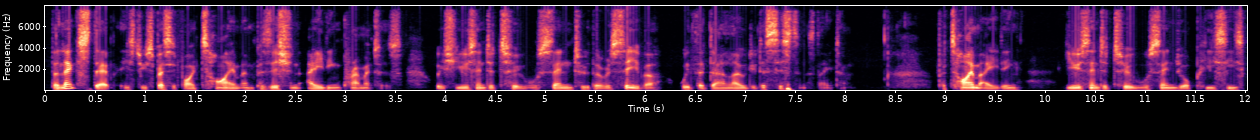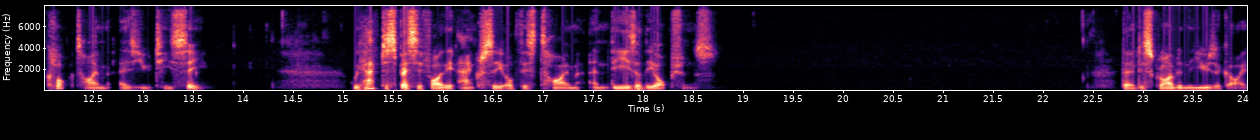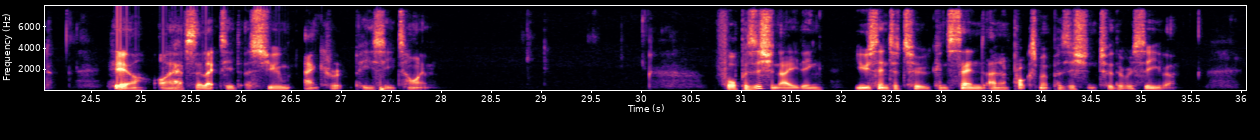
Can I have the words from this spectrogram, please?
The next step is to specify time and position aiding parameters, which u-center 2 will send to the receiver with the downloaded assistance data. For time aiding, u-center 2 will send your PC's clock time as UTC. We have to specify the accuracy of this time and these are the options. They're described in the user guide. Here I have selected Assume Accurate PC Time. For position aiding, u-center 2 can send an approximate position to the receiver.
